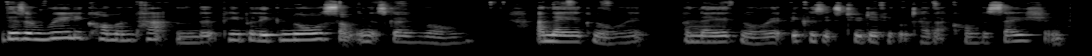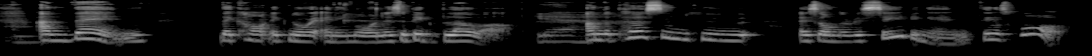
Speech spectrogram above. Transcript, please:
there's a really common pattern that people ignore something that's going wrong and they ignore it and they ignore it because it's too difficult to have that conversation. Mm. And then they can't ignore it anymore and there's a big blow up. yeah. And the person who is on the receiving end thinks, What?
